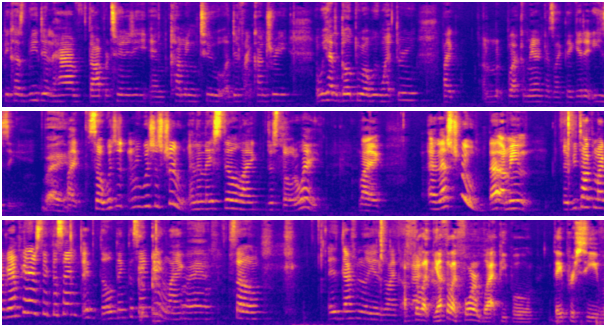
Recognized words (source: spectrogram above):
because we didn't have the opportunity and coming to a different country, and we had to go through what we went through. Like, Am- Black Americans, like they get it easy. Right. Like so, which is I mean, which is true, and then they still like just throw it away, like, and that's true. That I mean, if you talk to my grandparents, think the same. They they'll think the same thing. Like right. so, it definitely is like. I I feel like yeah, I feel like foreign black people they perceive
